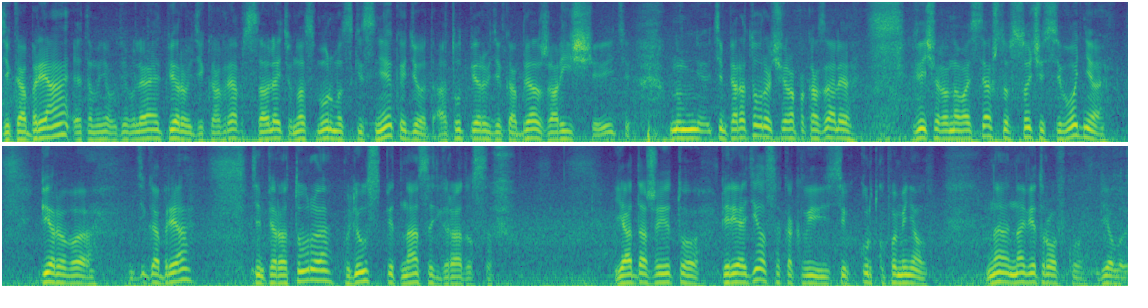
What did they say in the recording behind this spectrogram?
декабря. Это меня удивляет. 1 декабря. Представляете, у нас в Мурманске снег идет, а тут 1 декабря жарище, видите. Ну, мне температуру вчера показали вечером в новостях, что в Сочи сегодня, 1 декабря, температура плюс 15 градусов. Я даже и то переоделся, как вы видите, куртку поменял на, на ветровку белую.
